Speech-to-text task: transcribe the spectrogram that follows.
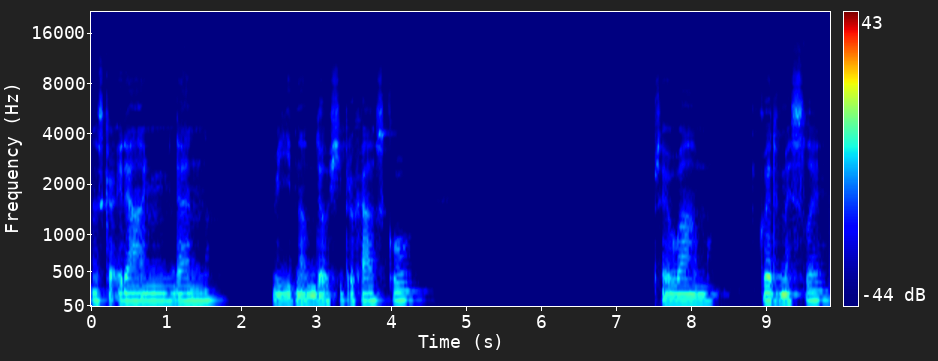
dneska ideální den vyjít na delší procházku. Přeju vám klid v mysli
